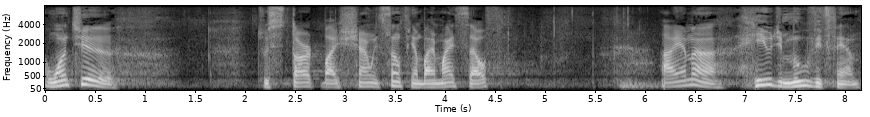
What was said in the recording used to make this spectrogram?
I want you to start by sharing something about myself. I am a huge movie fan.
